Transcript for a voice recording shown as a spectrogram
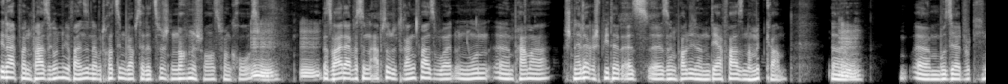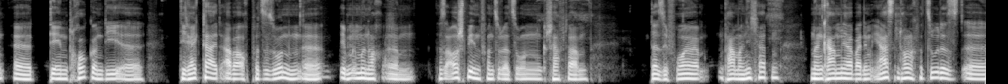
innerhalb von ein paar Sekunden gefallen sind, aber trotzdem gab es ja dazwischen noch eine Chance von Groß. Mhm. Mhm. Das war halt einfach so eine absolute Drangphase, wo halt Union äh, ein paar Mal schneller gespielt hat, als äh, St. Pauli dann in der Phase noch mitkam. Ähm, ähm, wo sie halt wirklich äh, den Druck und die äh, Direktheit, aber auch Präzision äh, eben immer noch ähm, das Ausspielen von Situationen geschafft haben, da sie vorher ein paar Mal nicht hatten. Und dann kam ja bei dem ersten Tor noch dazu, dass äh,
